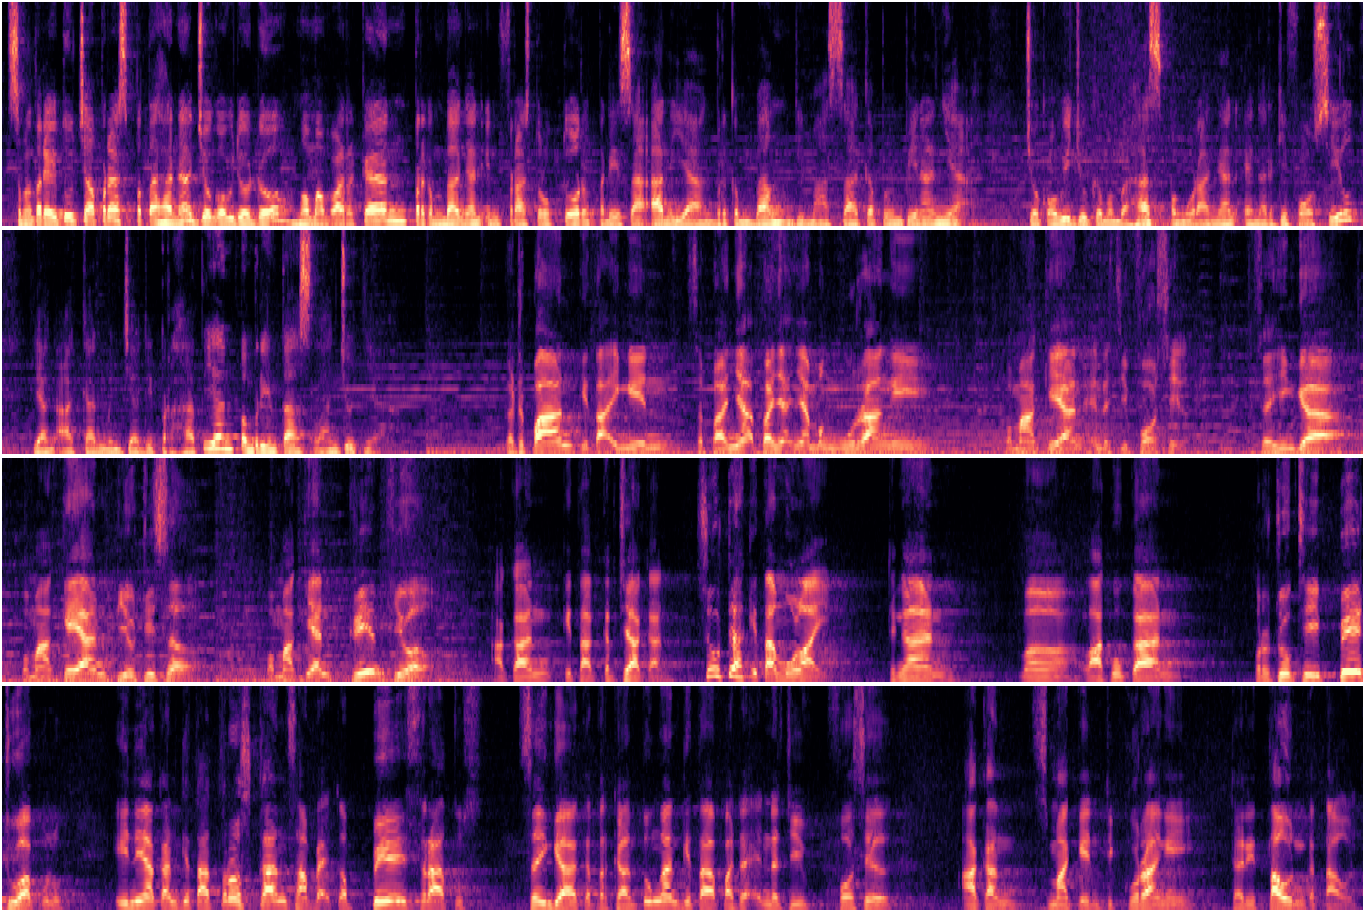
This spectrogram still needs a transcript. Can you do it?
Sementara itu, Capres Petahana Joko Widodo memaparkan perkembangan infrastruktur pedesaan yang berkembang di masa kepemimpinannya. Jokowi juga membahas pengurangan energi fosil yang akan menjadi perhatian pemerintah selanjutnya. Ke depan kita ingin sebanyak-banyaknya mengurangi pemakaian energi fosil, sehingga pemakaian biodiesel, pemakaian green fuel akan kita kerjakan. Sudah kita mulai dengan melakukan produksi B20. Ini akan kita teruskan sampai ke B100, sehingga ketergantungan kita pada energi fosil akan semakin dikurangi dari tahun ke tahun.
